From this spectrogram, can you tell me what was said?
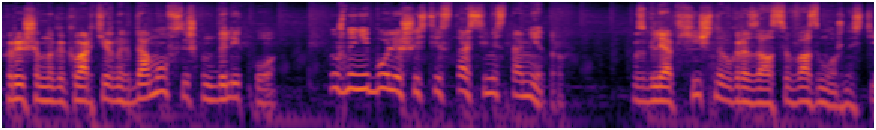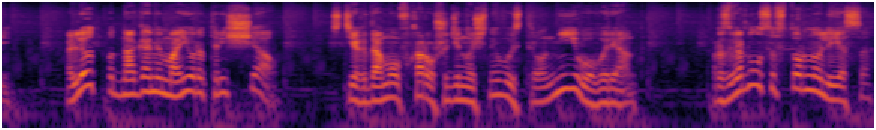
Крыши многоквартирных домов слишком далеко. Нужно не более 600-700 метров. Взгляд хищно вгрызался в возможности. Лед под ногами майора трещал. С тех домов хороший одиночный выстрел, не его вариант. Развернулся в сторону леса.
